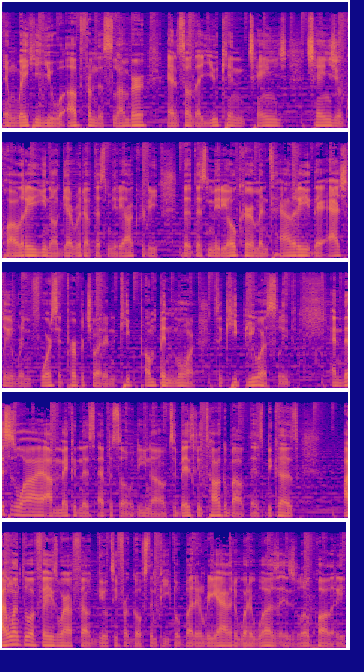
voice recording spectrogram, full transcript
in waking you up from the slumber, and so that you can change change your quality, you know, get rid of this mediocrity, the, this mediocre mentality. They actually reinforce it, perpetuate it, and keep pumping more to keep you asleep. And this is why I'm making this episode, you know, to basically talk about this because I went through a phase where I felt guilty for ghosting people, but in reality, what it was is low quality.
